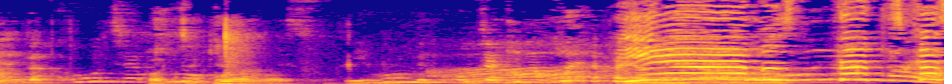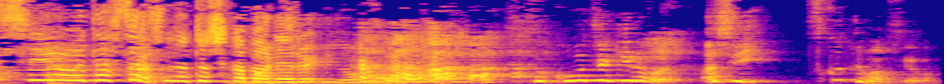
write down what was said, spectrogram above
った紅茶キノコなんです。日本で紅茶キノコ。いやー、む懐かしい。私たちの年がバレる。そう、紅茶キノコ。足、作ってますよ。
